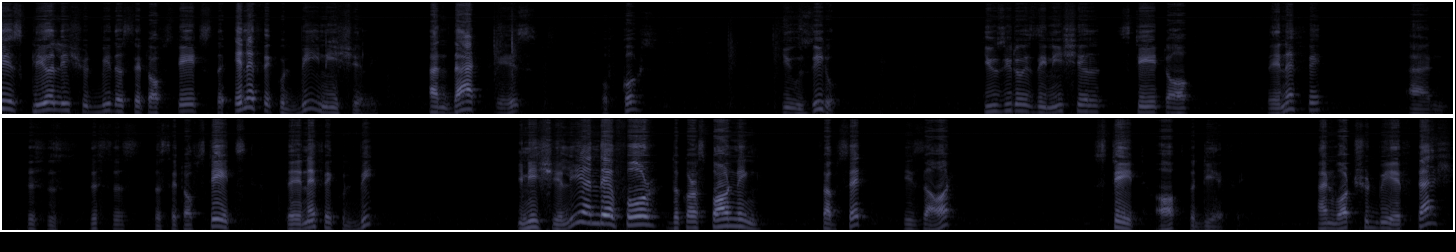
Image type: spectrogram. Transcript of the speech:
is clearly should be the set of states the NFA could be initially. And that is of course q 0. q 0 is the initial state of the NFA and this is this is the set of states the NFA could be initially. And therefore, the corresponding subset is our state of the DFA. And what should be f dash?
